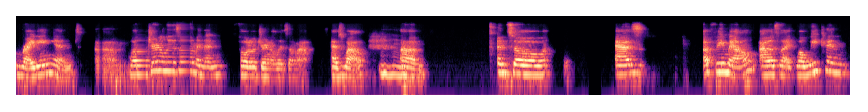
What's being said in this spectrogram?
writing and um, well journalism and then photojournalism as well. Mm-hmm. Um, and so as a female, I was like, well, we can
